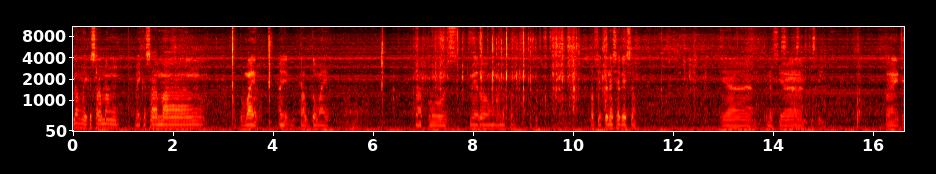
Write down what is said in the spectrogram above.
Lang may kasamang may kasamang wire. Ay, tawag wire. Tapos, merong ano to. Tapos ito na siya guys, oh. Ayan, ito na siya. Ito na ito.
